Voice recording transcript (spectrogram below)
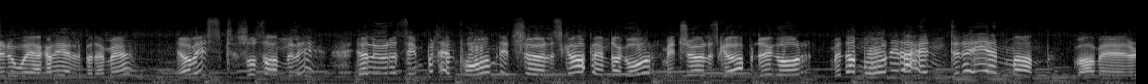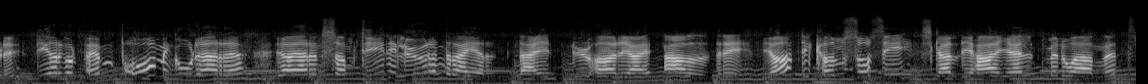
det noe jeg kan hjelpe deg med? Ja visst, så sannelig. Jeg lurer simpelthen på om ditt kjøleskap enda går. Mitt kjøleskap, det går. Men da må de da hente det igjen, mann. Hva mener du? De har gått fem på, min gode herre. Jeg er en samtidig lurendreier. Nei, nå har jeg aldri. Ja, de kan så si. Skal de ha hjelp med noe annet?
